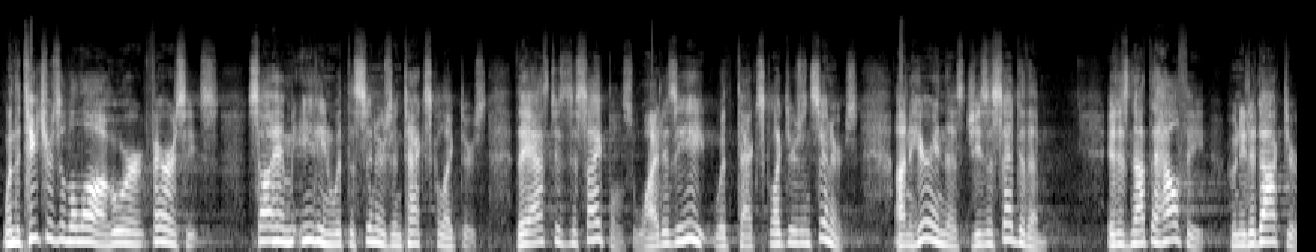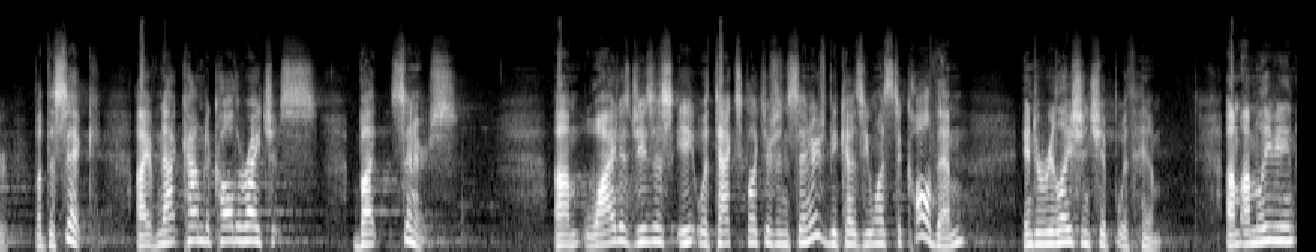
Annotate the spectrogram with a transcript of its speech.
When the teachers of the law, who were Pharisees, saw him eating with the sinners and tax collectors. They asked his disciples, Why does he eat with tax collectors and sinners? On hearing this, Jesus said to them, It is not the healthy who need a doctor, but the sick. I have not come to call the righteous, but sinners. Um, why does Jesus eat with tax collectors and sinners? Because he wants to call them into relationship with him. Um, I'm leaving.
